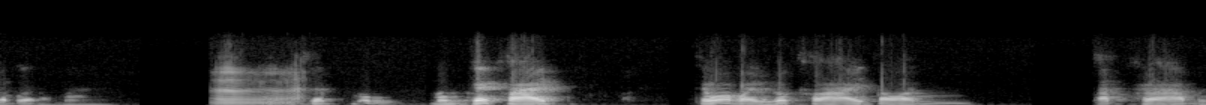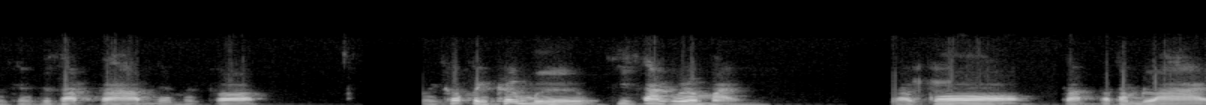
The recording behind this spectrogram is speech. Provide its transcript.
ระเบิดออกมาอ่ามันมันคล้ายๆแต่ว่ามันก็คล้ายตอนซับพรามเหมือนกันคือซับพรามเนี่ยมันก็ มันก็เป็นเครื่องมือที่สร้างขึ้นมาใหม่ แล้วก็กลับมาทำลาย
